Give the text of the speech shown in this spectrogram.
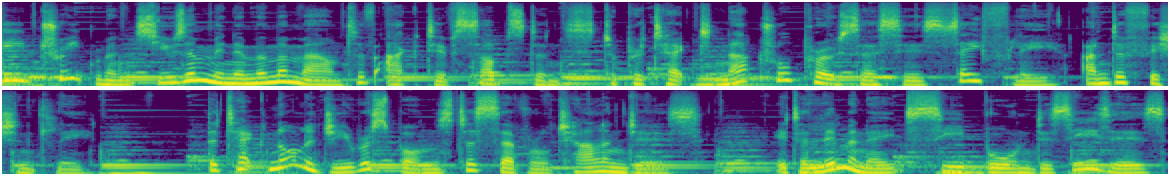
Seed treatments use a minimum amount of active substance to protect natural processes safely and efficiently. The technology responds to several challenges. It eliminates seed-borne diseases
